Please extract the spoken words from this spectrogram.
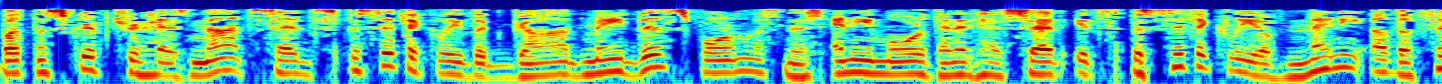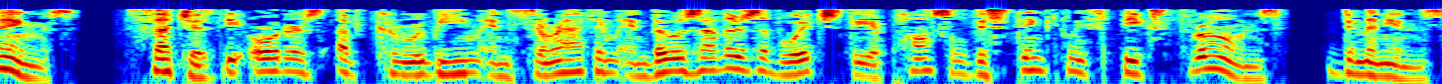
But the scripture has not said specifically that God made this formlessness any more than it has said it specifically of many other things, such as the orders of cherubim and seraphim and those others of which the apostle distinctly speaks thrones, dominions,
